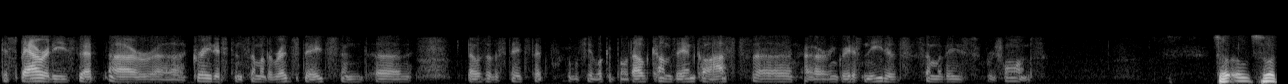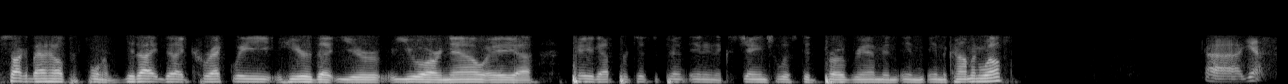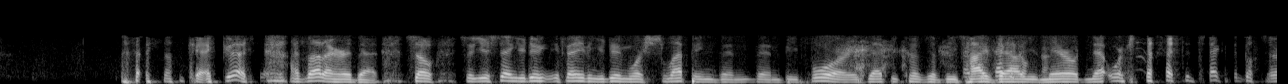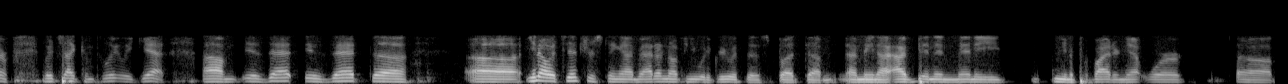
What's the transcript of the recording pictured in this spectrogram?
disparities that are uh, greatest in some of the red states, and uh, those are the states that, if you look at both outcomes and costs, uh, are in greatest need of some of these reforms. So, so let's talk about health reform. Did I did I correctly hear that you're you are now a uh, paid up participant in an exchange listed program in, in, in the Commonwealth? Uh, yes. okay, good. I thought I heard that. So, so you're saying you're doing, if anything, you're doing more schlepping than than before. Is that because of these high value narrowed networks? That's a technical term, which I completely get. Um, is that is that uh, uh, you know? It's interesting. I, mean, I don't know if you would agree with this, but um, I mean, I, I've been in many you know provider network uh,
